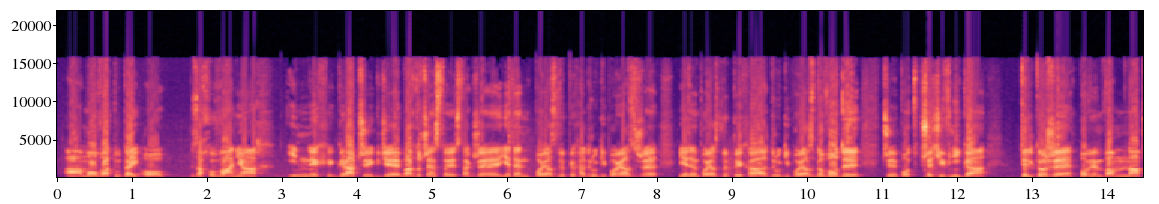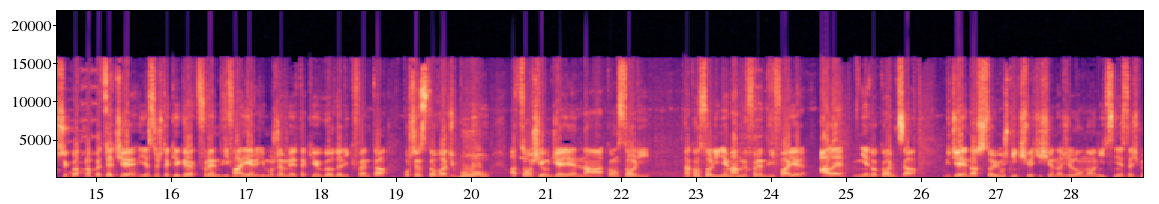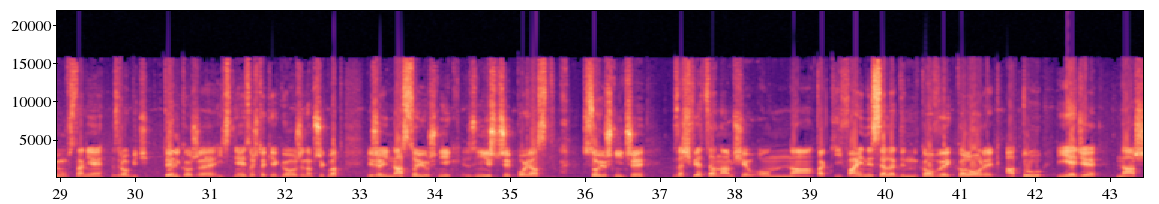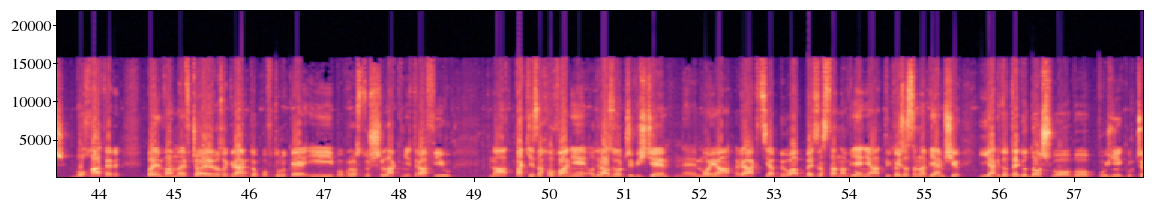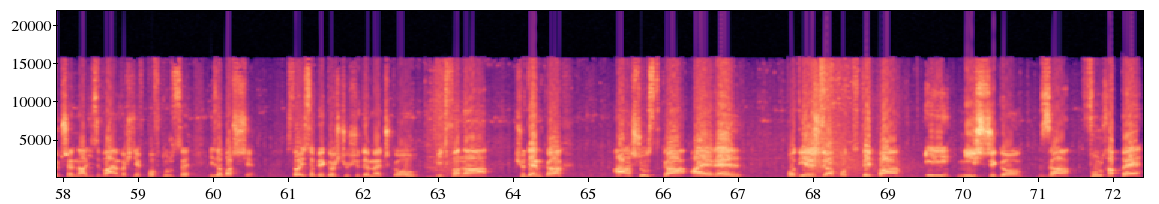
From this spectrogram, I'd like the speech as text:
A mowa tutaj o zachowaniach innych graczy, gdzie bardzo często jest tak, że jeden pojazd wypycha drugi pojazd, że jeden pojazd wypycha drugi pojazd do wody, czy pod przeciwnika. Tylko, że powiem wam na przykład na PC jest coś takiego jak Friendly Fire i możemy takiego delikwenta poczęstować bułą. A co się dzieje na konsoli? Na konsoli nie mamy Friendly Fire, ale nie do końca. Gdzie nasz sojusznik świeci się na zielono, nic nie jesteśmy mu w stanie zrobić. Tylko, że istnieje coś takiego, że na przykład jeżeli nasz sojusznik zniszczy pojazd sojuszniczy, zaświeca nam się on na taki fajny seledynkowy kolorek, a tu jedzie nasz bohater. Powiem wam, wczoraj rozegrałem tą powtórkę i po prostu szlak mnie trafił na takie zachowanie. Od razu oczywiście e, moja reakcja była bez zastanowienia, tylko zastanawiałem się jak do tego doszło, bo później kurczę przeanalizowałem właśnie w powtórce i zobaczcie. Stoi sobie gościu siódemeczką, bitwa na siódemkach, a szóstka ARL podjeżdża pod typa i niszczy go za full HP.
